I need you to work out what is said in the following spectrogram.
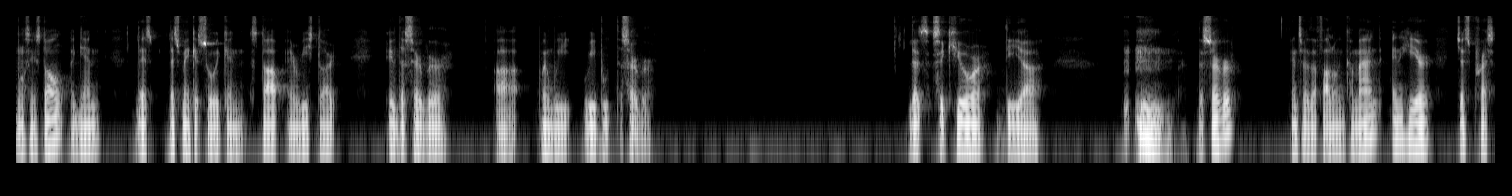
Once installed, again, let's let's make it so we can stop and restart if the server uh, when we reboot the server. Let's secure the uh, the server enter the following command and here just press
